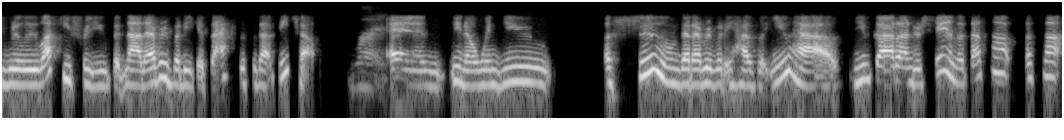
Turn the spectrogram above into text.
really lucky for you, but not everybody gets access to that beach house. Right. And, you know, when you assume that everybody has what you have, you've got to understand that that's not that's not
